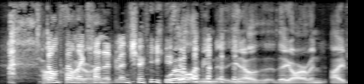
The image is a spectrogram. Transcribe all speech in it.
top Don't sound priority. like fun and adventure to you. well, I mean, uh, you know, they are, and I,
